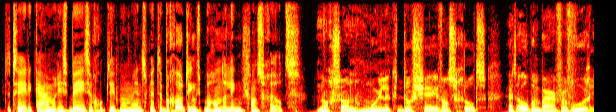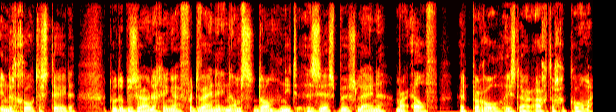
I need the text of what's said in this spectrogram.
De Tweede Kamer is bezig op dit moment met de begrotingsbehandeling van Schultz. Nog zo'n moeilijk dossier van Schultz. Het openbaar vervoer in de grote steden. Door de bezuinigingen verdwijnen in Amsterdam niet zes buslijnen, maar elf. Het parool is daarachter gekomen.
